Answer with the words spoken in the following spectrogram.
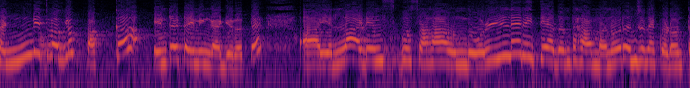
ಖಂಡಿತವಾಗ್ಲೂ ಪಕ್ಕ ಎಂಟರ್ಟೈನಿಂಗ್ ಆಗಿರುತ್ತೆ. ಎಲ್ಲ ಆಡಿಯನ್ಸ್ಗೂ ಸಹ ಒಂದು ಒಳ್ಳೆ ರೀತಿಯಾದಂತಹ ಮನೋರಂಜನೆ ಕೊಡುವಂತ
